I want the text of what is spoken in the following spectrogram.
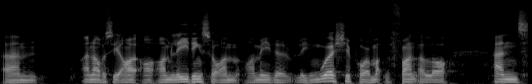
Um, and obviously, I, am leading, so I'm I'm either leading worship or I'm up the front a lot. And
